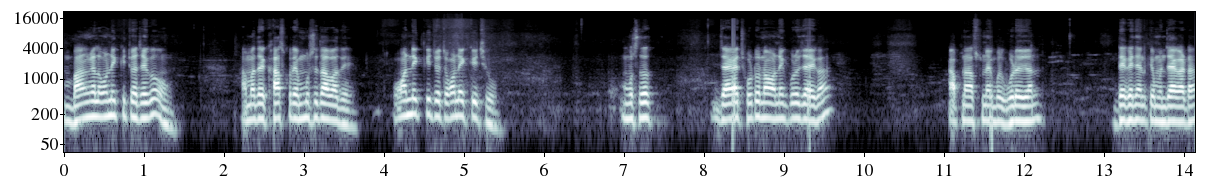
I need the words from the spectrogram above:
বাঙালি অনেক কিছু আছে গো। আমাদের খাস করে মুর্শিদাবাদে অনেক কিছু আছে অনেক কিছু মুর্শিদাবাদ জায়গা ছোট না অনেক বড় জায়গা আপনারা শুনে একবার ঘুরে যান দেখে যান কেমন জায়গাটা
